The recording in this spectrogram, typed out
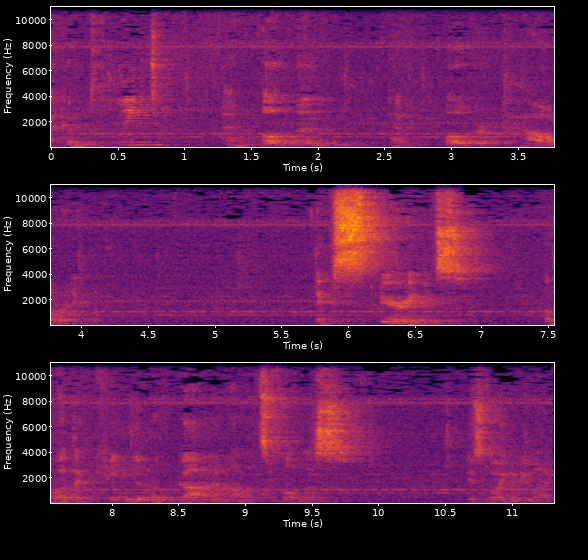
a complete and open and overpowering experience of what the kingdom of God in all its fullness is going to be like.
